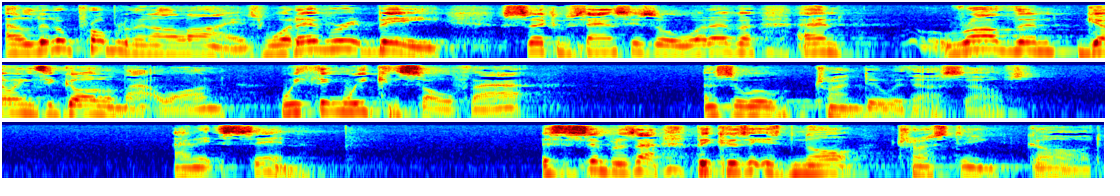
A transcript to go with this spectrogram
a little problem in our lives, whatever it be, circumstances or whatever, and rather than going to God on that one, we think we can solve that, and so we'll try and deal with it ourselves. And it's sin. It's as simple as that because it is not trusting God.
